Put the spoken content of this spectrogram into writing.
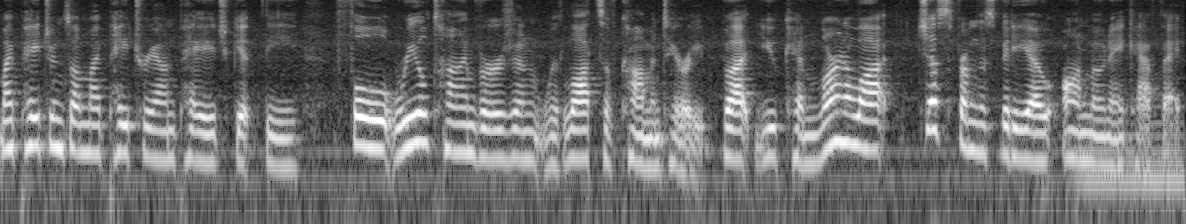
my patrons on my Patreon page get the full real-time version with lots of commentary, but you can learn a lot just from this video on Monet Cafe.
